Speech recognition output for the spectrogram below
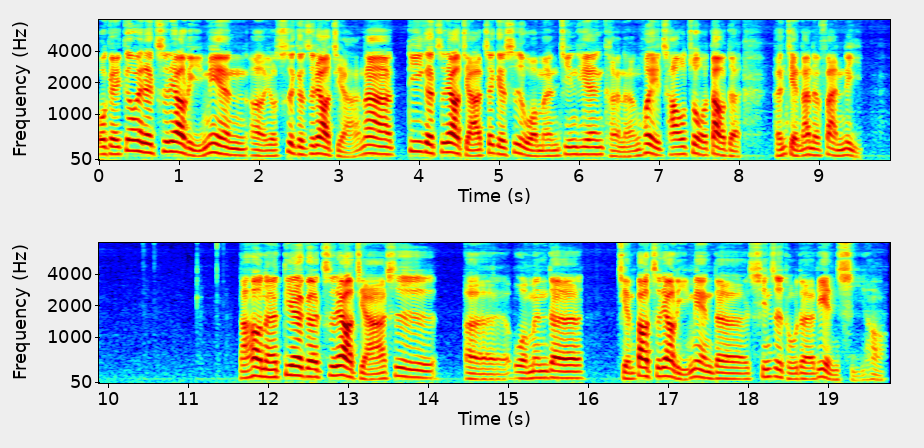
我给各位的资料里面，呃，有四个资料夹。那第一个资料夹，这个是我们今天可能会操作到的很简单的范例。然后呢，第二个资料夹是呃我们的简报资料里面的心智图的练习哈。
